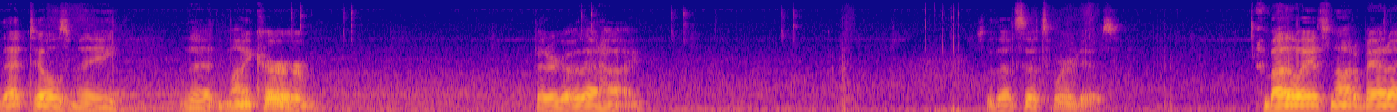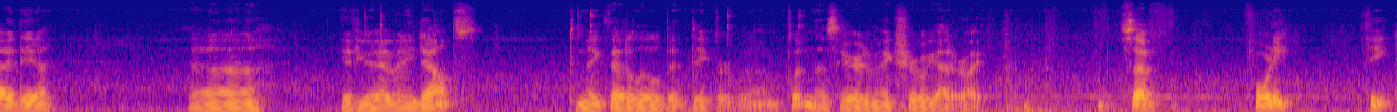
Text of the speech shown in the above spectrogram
that tells me that my curb better go that high. So that's, that's where it is. And by the way, it's not a bad idea. Uh, if you have any doubts, to make that a little bit deeper. But I'm putting this here to make sure we got it right. So, 40 feet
